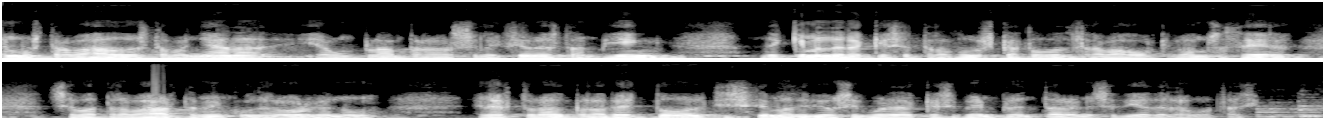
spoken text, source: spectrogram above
hemos trabajado esta mañana y a un plan para las elecciones también, de qué manera que se traduzca todo el trabajo que vamos a hacer. Se va a trabajar también con el órgano electoral para ver todo el sistema de bioseguridad que se va a implementar en ese día de la votación.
